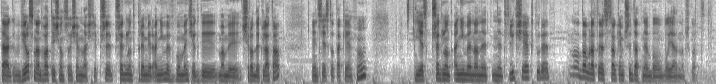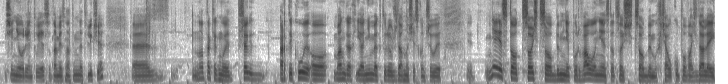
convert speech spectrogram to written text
Tak, wiosna 2018. Prze przegląd premier anime w momencie, gdy mamy środek lata, więc jest to takie... Hmm, jest przegląd anime na net Netflixie, które no dobra, to jest całkiem przydatne, bo, bo ja na przykład się nie orientuję, co tam jest na tym Netflixie. E, no tak jak mówię, artykuły o mangach i anime, które już dawno się skończyły, nie jest to coś, co by mnie porwało, nie jest to coś, co bym chciał kupować dalej,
